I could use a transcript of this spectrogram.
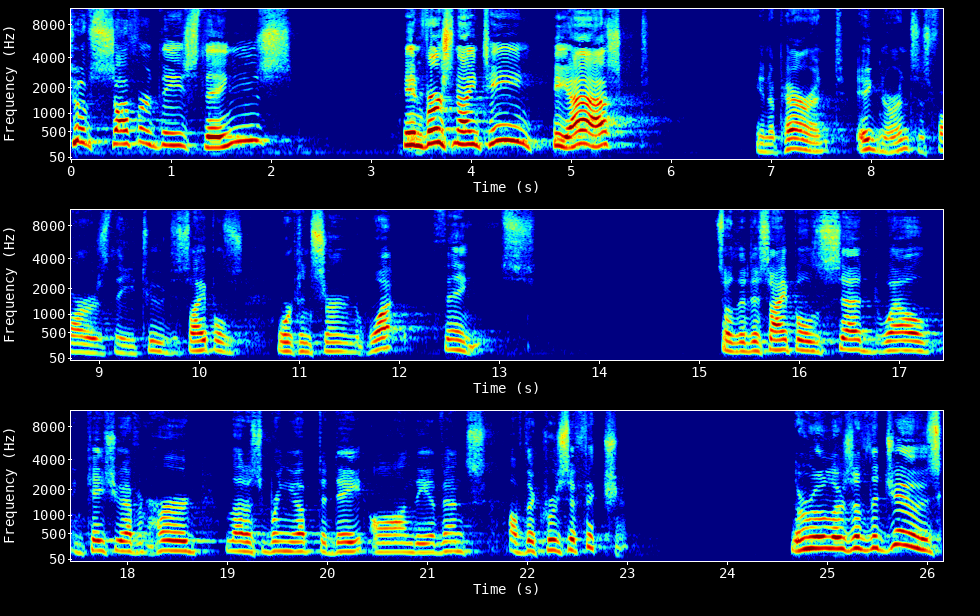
to have suffered these things? In verse 19, he asked, in apparent ignorance as far as the two disciples were concerned, What things? So the disciples said, Well, in case you haven't heard, let us bring you up to date on the events of the crucifixion. The rulers of the Jews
